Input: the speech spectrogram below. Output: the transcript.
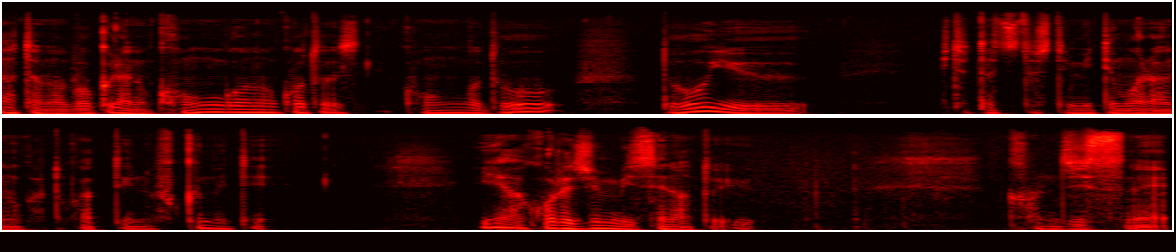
あとは僕らの今後のことですね今後どうどういう人たちとして見てもらうのかとかっていうのを含めていやこれ準備せなという感じっすね。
